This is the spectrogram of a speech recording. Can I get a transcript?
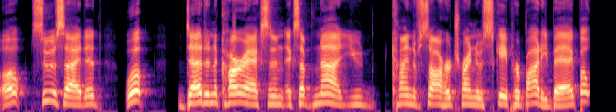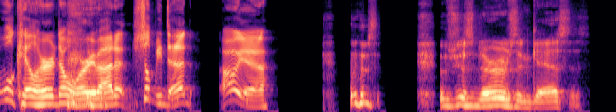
oh, suicided. Whoop, dead in a car accident, except not. You kind of saw her trying to escape her body bag, but we'll kill her. Don't worry about it. She'll be dead. Oh, yeah. saying. it was just nerves and gases.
